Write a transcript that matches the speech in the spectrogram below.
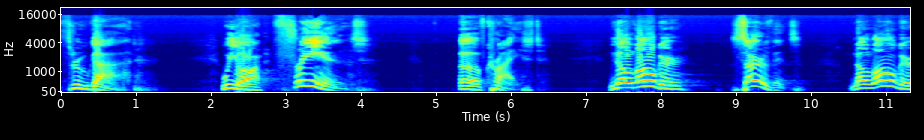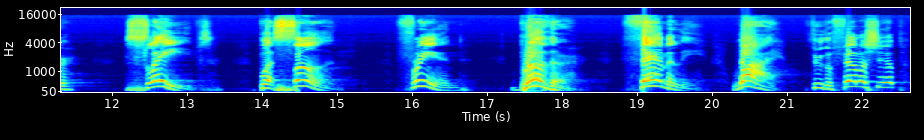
through God. We are friends of Christ. No longer servants, no longer slaves, but son, friend, brother, family. Why? Through the fellowship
